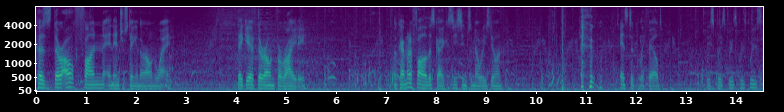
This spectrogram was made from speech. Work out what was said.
because they're all fun and interesting in their own way. They give their own variety. Okay, I'm gonna follow this guy because he seems to know what he's doing. Instantly failed. Please, please, please, please, please.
